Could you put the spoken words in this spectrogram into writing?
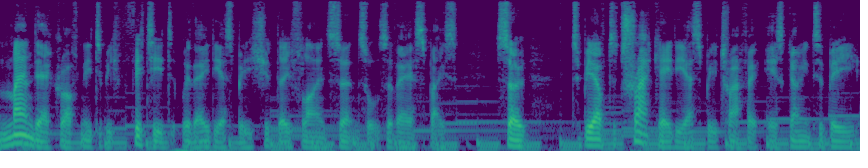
manned aircraft need to be fitted with ADSB should they fly in certain sorts of airspace. So to be able to track ADSB traffic is going to be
